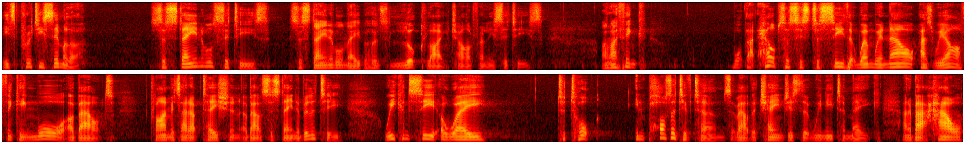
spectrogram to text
it's pretty similar. Sustainable cities, sustainable neighborhoods look like child-friendly cities. And I think what that helps us is to see that when we're now, as we are, thinking more about climate adaptation, about sustainability, we can see a way to talk in positive terms about the changes that we need to make and about how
